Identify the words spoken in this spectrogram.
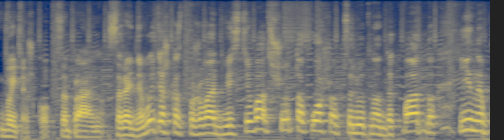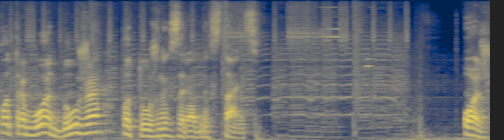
витяжку. Все правильно. Середня витяжка споживає 200 Вт, що також абсолютно адекватно і не потребує дуже потужних зарядних станцій. Отже,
